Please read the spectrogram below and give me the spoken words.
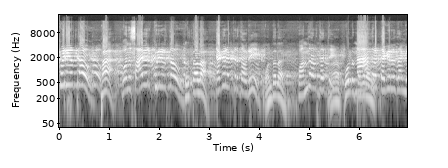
ಕುರಿ ಇರ್ತಾವ. ಹಾ. ಒಂದು ಸಾವಿರ ಕುರಿ ಇರ್ತಾವ. ಇರ್ತಾವಲ್ಲ? ಟಗರ್ ಇಟ್ಟಿರ್ತಾವ್ರಿ. ಒಂದಲ್ಲ? ಒಂದ ಇರ್ತೈತಿ. ಹಾ, ನಾ ಟಗರ್ ಅಂದ್ರ ಟಗರ್ ಇದ್ದಂಗ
